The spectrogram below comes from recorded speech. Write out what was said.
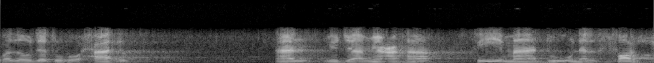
وزوجته حائض أن يجامعها فيما دون الفرج.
